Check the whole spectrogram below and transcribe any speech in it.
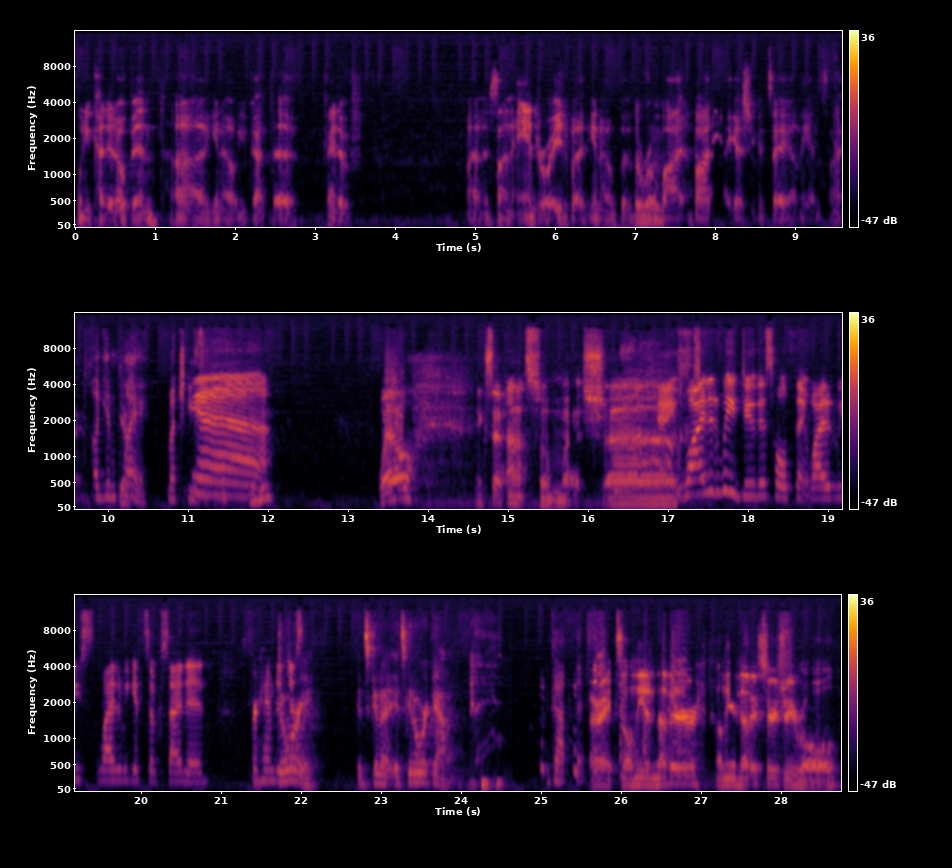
when you cut it open, uh, you know, you've got the kind of uh, it's not an android, but you know, the, the robot body, I guess you could say, on the inside. Plug and Yeah. play. Much easier. yeah. Mhm. Well, except Uh, not so much. Uh, Okay. Why did we do this whole thing? Why did we? Why did we get so excited for him to Don't just? worry. It's gonna it's gonna work out. Got this. All right, so I'll need another. I'll need another surgery roll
